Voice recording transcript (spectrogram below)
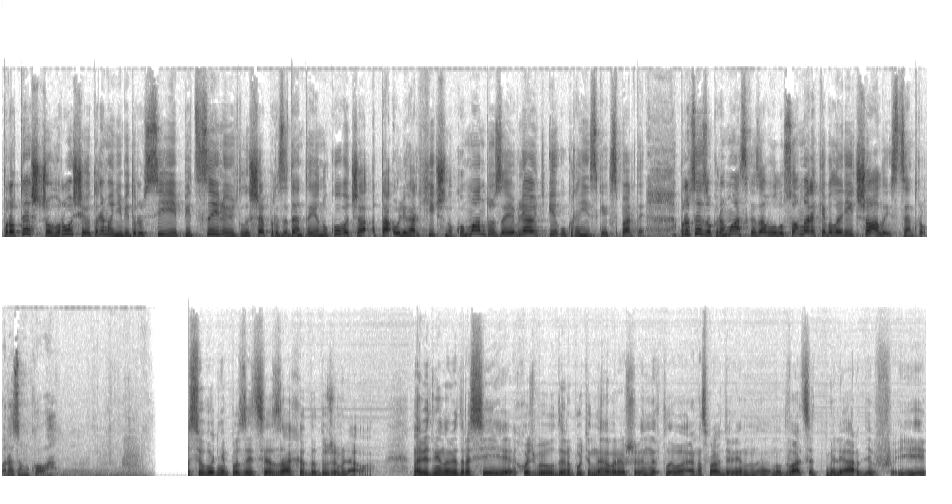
Про те, що гроші, отримані від Росії, підсилюють лише президента Януковича та олігархічну команду, заявляють і українські експерти. Про це зокрема сказав голосу Америки Валерій Чалий центру Разумкова. Сьогодні позиція Заходу дуже млява. На відміну від Росії, хоч би Володимир Путін не говорив, що він не впливає. Насправді він ну 20 мільярдів і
